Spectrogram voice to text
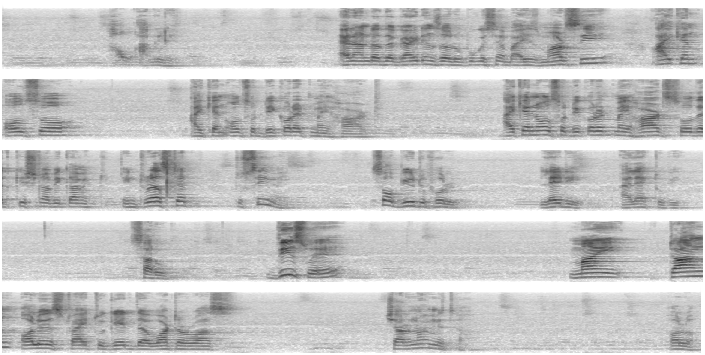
How ugly. And under the guidance of Rupa Goswami, by his mercy, I can also, I can also decorate my heart. I can also decorate my heart so that Krishna become interested to see me. So beautiful lady I like to be. Saru. This way, my tongue always try to get the water was Charnamita. Follow.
